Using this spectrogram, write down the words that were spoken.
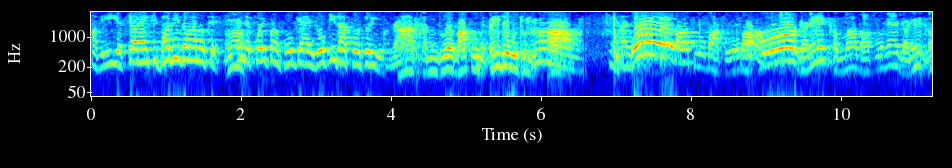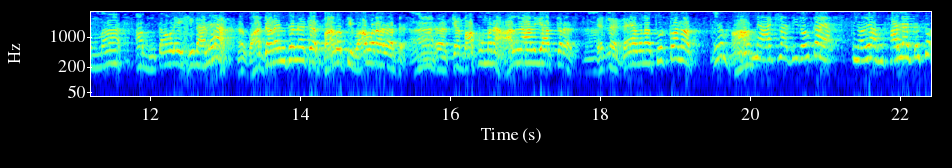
હવે ઈ અત્યારે અહીંથી ભાગી જવાનો છે. એને કોઈ પણ ભોગે અહીં રોકી રાખવો જોઈએ. આ સંધુએ બાપુને કહી દેવું જોઈએ. હા. બાપુ બાપુ બાપુ. ઘણી ખમ્મા બાપુને ઘણી ખમ્મા આ મુતાવળે શી ડાલ્યા વાધાણ છે ને કે ભારતથી વાવર આવ્યા છે કે બાપુ મને હાલ હાલ યાદ કરે એટલે ગયા વના ના એમ? અમને આટલા દી રોકાયા. હવે આમ હાલ્યા જશો?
